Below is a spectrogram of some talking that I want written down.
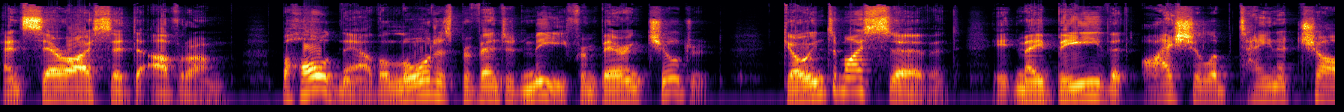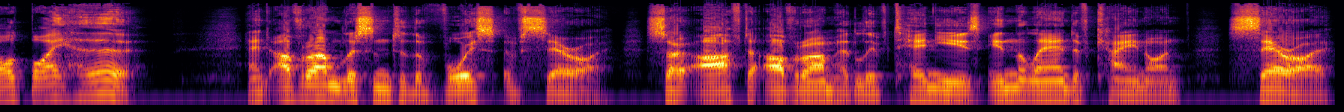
And Sarai said to Avram, Behold now, the Lord has prevented me from bearing children. Go into my servant. It may be that I shall obtain a child by her. And Avram listened to the voice of Sarai. So after Avram had lived ten years in the land of Canaan, Sarai,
